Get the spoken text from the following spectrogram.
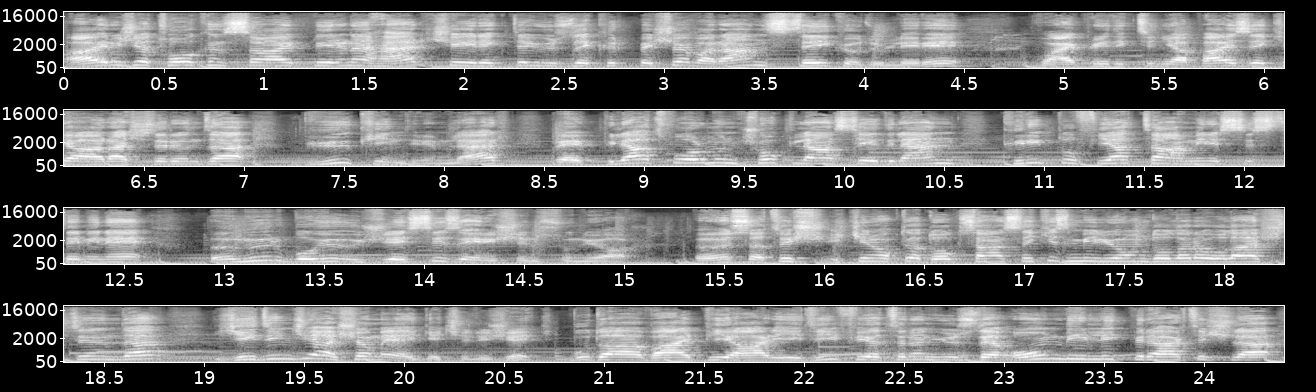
Ayrıca token sahiplerine her çeyrekte %45'e varan stake ödülleri, Ypredict'in yapay zeka araçlarında büyük indirimler ve platformun çok lanse edilen kripto fiyat tahmini sistemine ömür boyu ücretsiz erişim sunuyor. Ön satış 2.98 milyon dolara ulaştığında 7. aşamaya geçilecek. Bu da YPRED fiyatının %11'lik bir artışla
